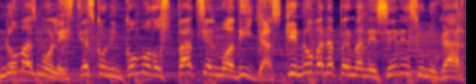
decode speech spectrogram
No más molestias con incómodos pads y almohadillas que no van a permanecer en su lugar.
